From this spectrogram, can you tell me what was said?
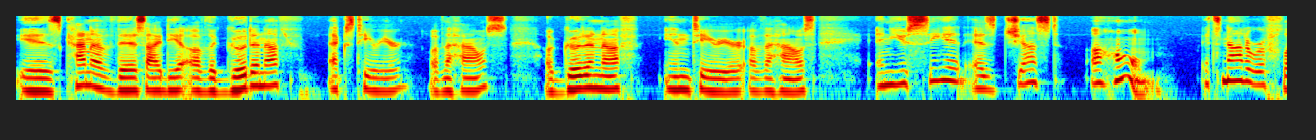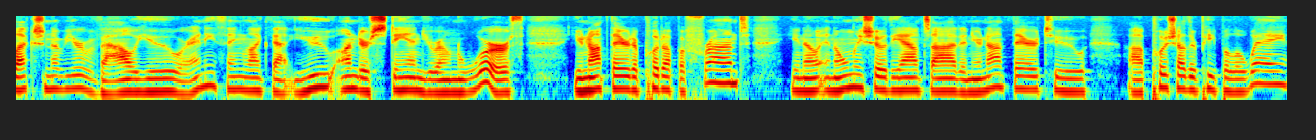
is kind of this idea of the good enough exterior of the house, a good enough interior of the house, and you see it as just a home. It's not a reflection of your value or anything like that. You understand your own worth. You're not there to put up a front, you know, and only show the outside, and you're not there to uh, push other people away.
